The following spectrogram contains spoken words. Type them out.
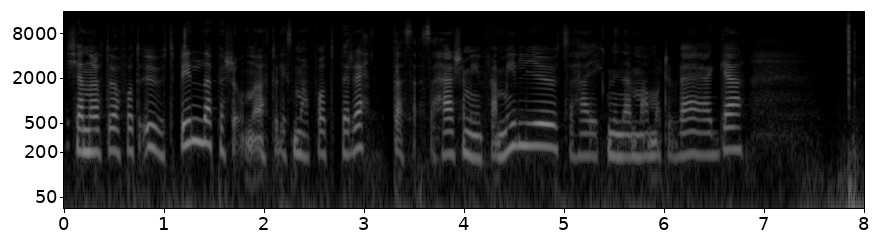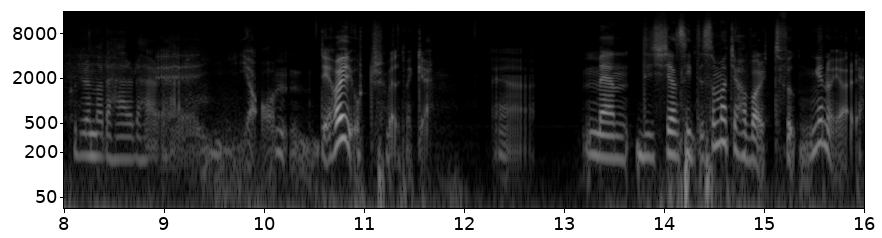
Känner du att du har fått utbilda personer? Att du liksom har fått berätta så här, så här ser min familj ut, så här gick mina mammor tillväga på grund av det här och det här? Och det här? Eh, ja, det har jag gjort väldigt mycket. Eh, men det känns inte som att jag har varit tvungen att göra det.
